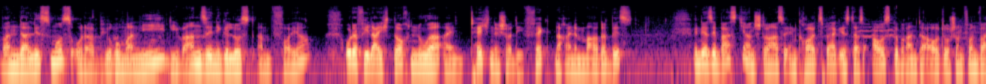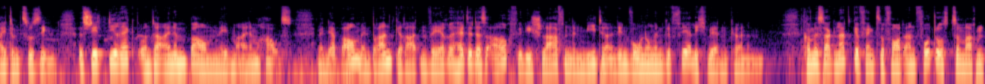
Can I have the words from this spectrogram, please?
Vandalismus oder Pyromanie, die wahnsinnige Lust am Feuer? Oder vielleicht doch nur ein technischer Defekt nach einem Marderbiss? In der Sebastianstraße in Kreuzberg ist das ausgebrannte Auto schon von weitem zu sehen. Es steht direkt unter einem Baum neben einem Haus. Wenn der Baum in Brand geraten wäre, hätte das auch für die schlafenden Mieter in den Wohnungen gefährlich werden können. Kommissar Gnatke fängt sofort an, Fotos zu machen.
